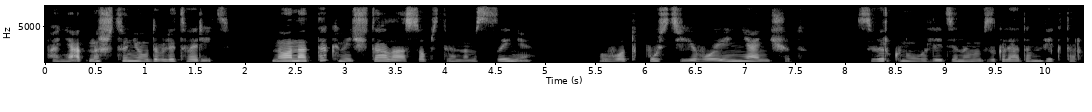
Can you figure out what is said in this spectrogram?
Понятно, что не удовлетворить. Но она так мечтала о собственном сыне. Вот пусть его и нянчат. Сверкнул ледяным взглядом Виктор.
